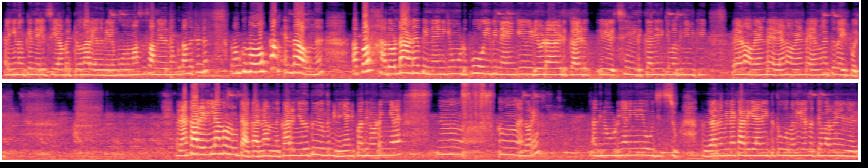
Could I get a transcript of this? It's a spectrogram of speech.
അല്ലെങ്കിൽ നമുക്ക് എന്തെങ്കിലും ചെയ്യാൻ പറ്റുമോ എന്ന് അറിയാന്നുണ്ടെങ്കിൽ മൂന്ന് മാസം സമയം അവർ നമുക്ക് തന്നിട്ടുണ്ട്. നമുക്ക് നോക്കാം എന്താവുന്നു. അപ്പോൾ അതുകൊണ്ടാണ് പിന്നെ എനിക്ക് മൂട് പോയി. പിന്നെ എനിക്ക് വീഡിയോ എടുക്കാൻ എടുക്കാനിരിക്കുമ്പോ പിന്നെ എനിക്ക് വേണോ വേണ്ടേ വേണോ വേണ്ടേ അങ്ങനത്തെ ഇപ്പൊ ഞാൻ കരയണില്ല കാരണം അന്ന് കരഞ്ഞത് തീർന്നു. പിന്നെ ഞാനിപ്പോൾ അതിനോട് ഇങ്ങനെ എന്താ പറയുക അതിനോട് ഞാനിങ്ങനെ യോജിച്ചു. അത് കാരണം പിന്നെ കരയാനായിട്ട് തോന്നണില്ല സത്യം പറഞ്ഞു കഴിഞ്ഞാൽ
